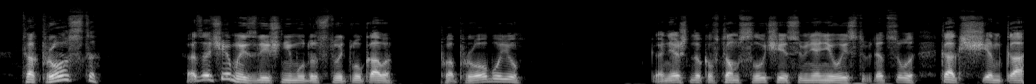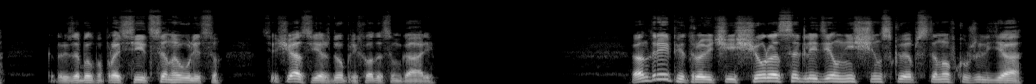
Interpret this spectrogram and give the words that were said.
— Так просто? А зачем излишне мудрствовать лукаво? — Попробую. Конечно, только в том случае, если меня не выступит отсюда, как щенка, который забыл попроситься на улицу. Сейчас я жду прихода Сунгари. Андрей Петрович еще раз оглядел нищенскую обстановку жилья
